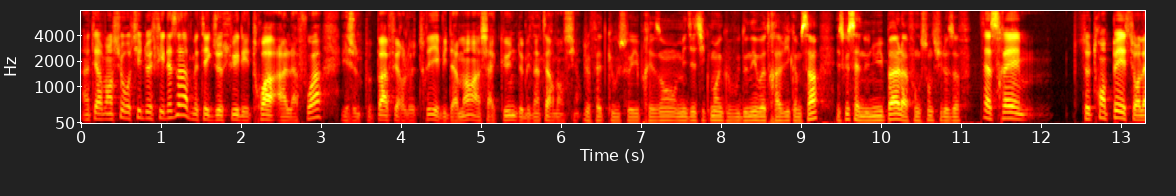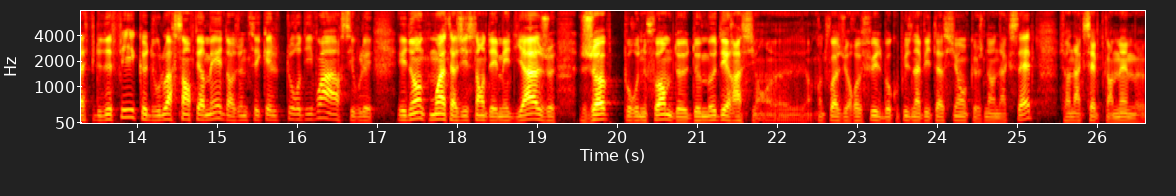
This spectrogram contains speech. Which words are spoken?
intervention aussi de philosophe, mais c'est que je suis les trois à la fois et je ne peux pas faire le tri, évidemment, à chacune de mes interventions. Le fait que vous soyez présent médiatiquement et que vous donnez votre avis comme ça, est-ce que ça ne nuit pas à la fonction de philosophe? Ça serait se tromper sur la philosophie que de vouloir s'enfermer dans je ne sais quel tour d'ivoire, si vous voulez. Et donc, moi, s'agissant des médias, j'opte pour une forme de, modération. Euh, encore une fois, je refuse beaucoup plus d'invitations que je n'en accepte. J'en accepte quand même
